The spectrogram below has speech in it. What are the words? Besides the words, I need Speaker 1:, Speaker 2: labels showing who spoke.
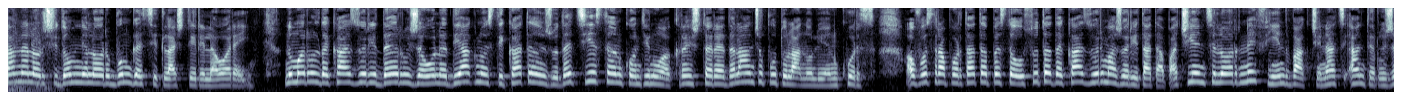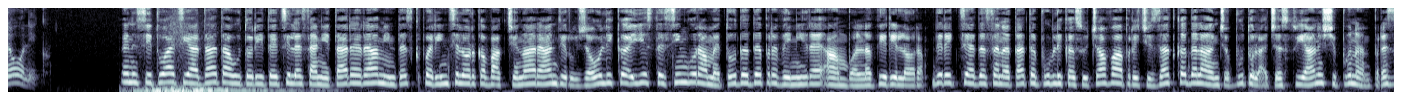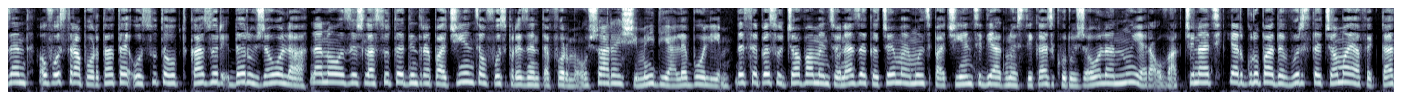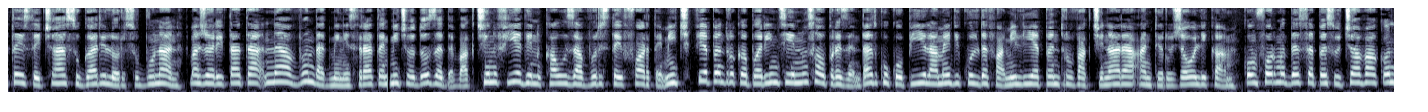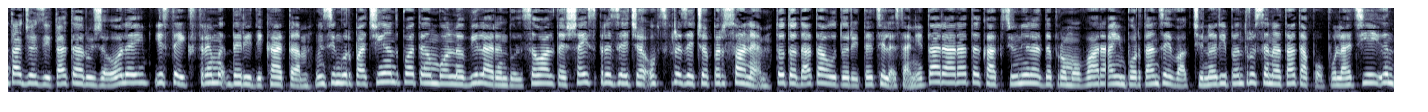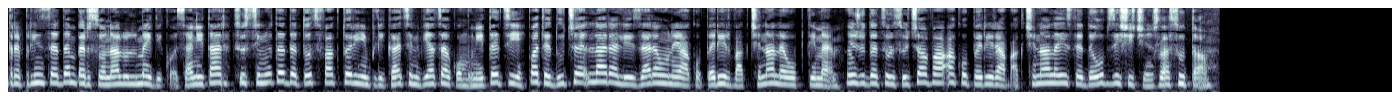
Speaker 1: Doamnelor și domnilor, bun găsit la știrile orei. Numărul de cazuri de rujeolă diagnosticată în județ este în continuă creștere de la începutul anului în curs. Au fost raportate peste 100 de cazuri, majoritatea pacienților nefiind vaccinați antirujeolic. În situația dată, autoritățile sanitare reamintesc părinților că vaccinarea antirujeolică este singura metodă de prevenire a îmbolnăvirilor. Direcția de Sănătate Publică Suceava a precizat că de la începutul acestui an și până în prezent au fost raportate 108 cazuri de rujeolă. La 90% dintre pacienți au fost prezente forme ușoare și medii ale bolii. DSP Suceava menționează că cei mai mulți pacienți diagnosticați cu rujeolă nu erau vaccinați, iar grupa de vârstă cea mai afectată este cea a sugarilor sub un an, majoritatea neavând administrat administrată nicio doză de vaccin, fie din cauza vârstei foarte mici, fie pentru că părinții nu s-au prezentat cu copiii la medicul de familie pentru vaccinarea antirujeolică. Conform DSP Suceava, contagiozitatea rujeolei este extrem de ridicată. Un singur pacient poate îmbolnăvi la rândul său alte 16-18 persoane. Totodată, autoritățile sanitare arată că acțiunile de promovare a importanței vaccinării pentru sănătatea populației întreprinse de personalul medico-sanitar, susținute de toți factorii implicați în viața comunității, poate duce la realizarea unei acoperiri vaccinale optime. În județul Suceava, acoperirea vaccinală este de 85%.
